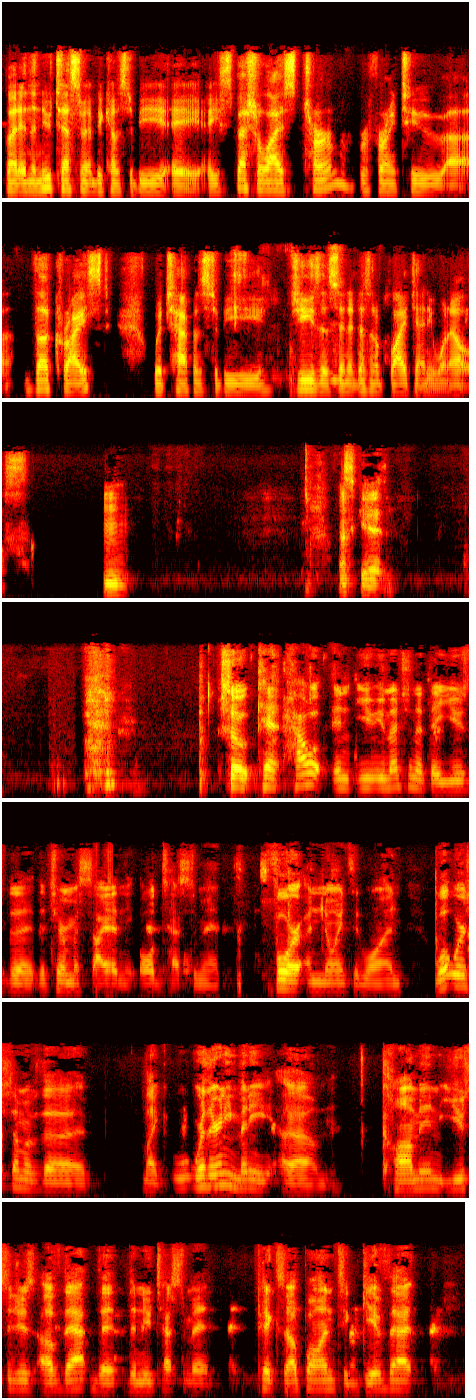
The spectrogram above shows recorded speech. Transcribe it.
but in the New Testament, it becomes to be a a specialized term referring to uh, the Christ, which happens to be Jesus, and it doesn't apply to anyone else. Mm. That's good. So, can how and you, you mentioned that they used the the term Messiah in the Old Testament for anointed one. What were some of the like? Were there any many um, common usages of that that the New Testament picks up on to give that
